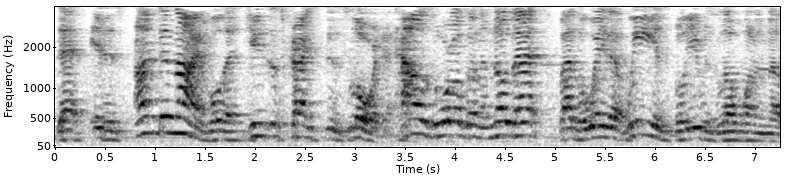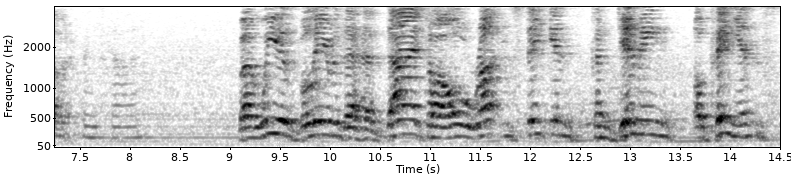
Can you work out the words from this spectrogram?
that it is undeniable that Jesus Christ is Lord. And how is the world going to know that? By the way that we as believers love one another. Praise God. By we as believers that have died to our old rotten, stinking, condemning opinions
